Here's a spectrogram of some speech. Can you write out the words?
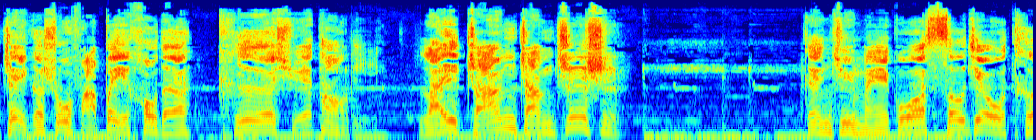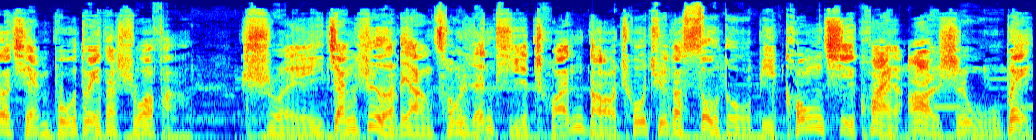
这个说法背后的科学道理，来长长知识。根据美国搜救特遣部队的说法，水将热量从人体传导出去的速度比空气快二十五倍，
